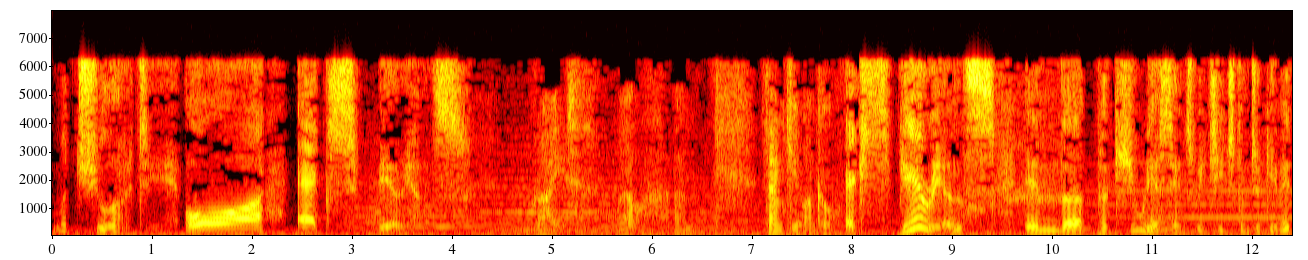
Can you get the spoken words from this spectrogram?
maturity, or experience. Right. Well, um, thank you, Uncle. Experience, in the peculiar sense we teach them to give it,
